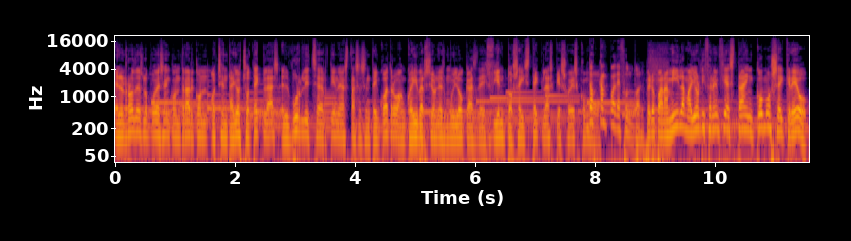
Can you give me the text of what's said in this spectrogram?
el Rhodes lo puedes encontrar con 88 teclas, el Wurlitzer tiene hasta 64, aunque hay versiones muy locas de 106 teclas, que eso es como... Dos campos de fútbol. Pero para mí la mayor diferencia está en cómo se creó.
